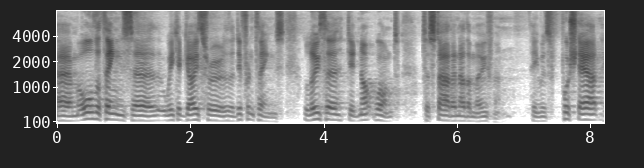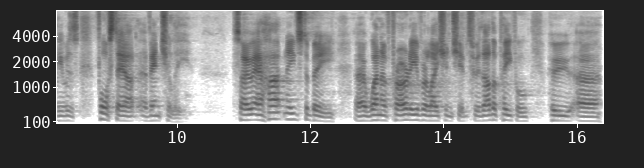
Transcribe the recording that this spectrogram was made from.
um, all the things uh, we could go through, the different things, Luther did not want to start another movement. He was pushed out, he was forced out eventually. So our heart needs to be uh, one of priority of relationships with other people who are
